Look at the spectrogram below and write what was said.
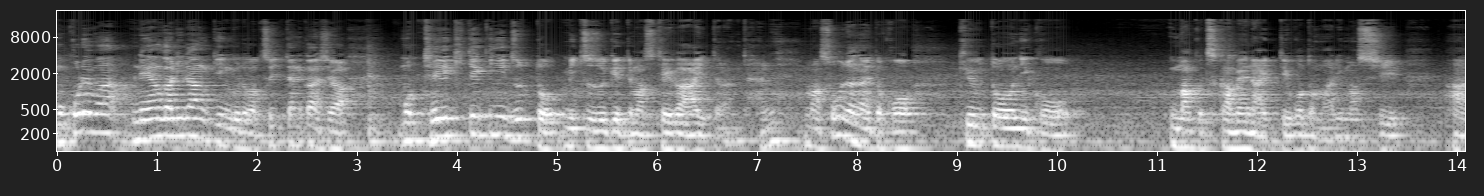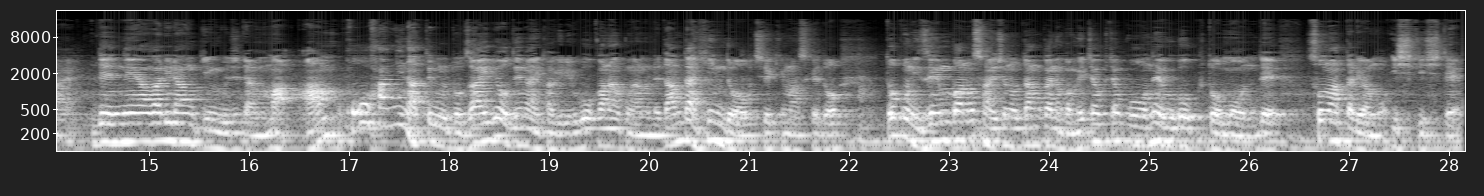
もうこれは値上がりランキングとかツイッターに関してはもう定期的にずっと見続けてます手が空いたらみたいなね。まあそうじゃないとこう急騰にこううまくつかめないっていうこともありますしはい、で値上がりランキング自体も、まあ、後半になってくると材料出ない限り動かなくなるのでだんだん頻度は落ちてきますけど特に前場の最初の段階なんかめちゃくちゃこうね動くと思うんでその辺りはもう意識して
